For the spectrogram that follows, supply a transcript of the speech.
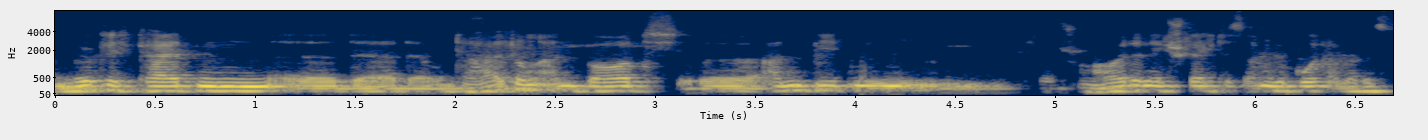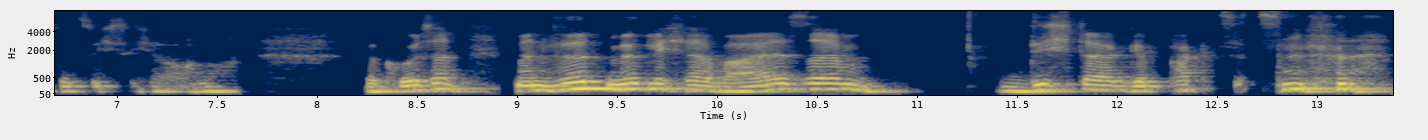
Möglichkeiten äh, der, der Unterhaltung an Bord äh, anbieten. Schon heute nicht schlechtes Angebot, aber das wird sich sicher auch noch vergrößert. Man wird möglicherweise dichter gepackt sitzen.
